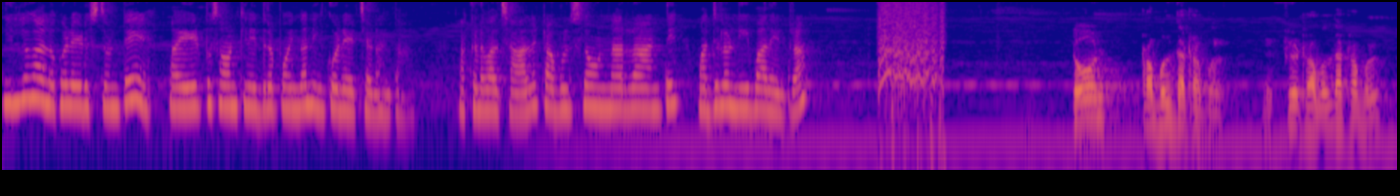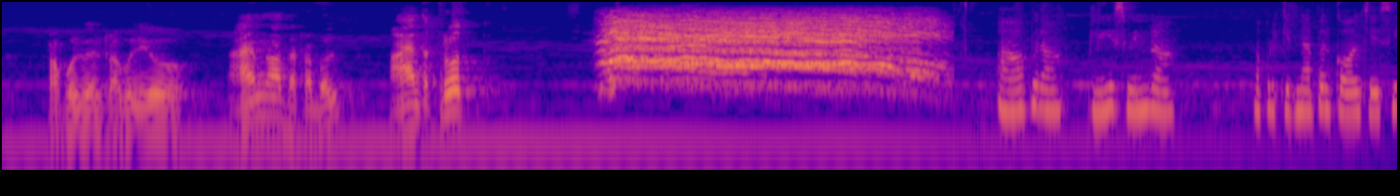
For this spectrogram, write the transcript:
ఇల్లుగా ఒకడు ఏడుస్తుంటే ఆ ఏడుపు సౌండ్కి నిద్రపోయిందని ఇంకోటి ఏడ్చాడంట అక్కడ వాళ్ళు చాలా ట్రబుల్స్లో ఉన్నారా అంటే మధ్యలో నీ బాధ ఏంట్రా? Don't trouble the trouble if you trouble the trouble trouble will trouble you I'm not the trouble I'm the truth ఆపురా ప్లీజ్ విన్రా. అప్పుడు కిడ్నాపర్ కాల్ చేసి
